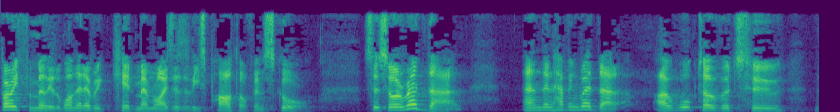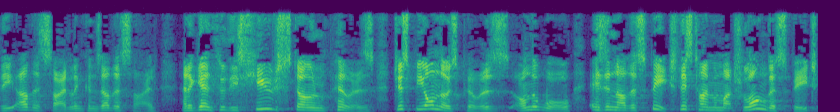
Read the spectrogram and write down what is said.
very familiar, the one that every kid memorizes at least part of in school. So, so I read that, and then having read that, I walked over to the other side, Lincoln's other side, and again through these huge stone pillars, just beyond those pillars on the wall is another speech. This time a much longer speech.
